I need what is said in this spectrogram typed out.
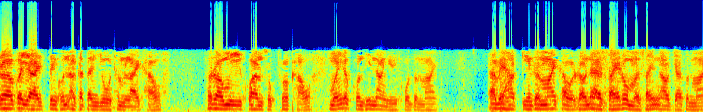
เราก็อย่าเป็นคนอกตัญญูทำลายเขา เพราะเรามีความสุขเพราะเขา เหมือนกับคนที่นั่งอยู่ที่โคนต้นไม้ ถ้าไปหักกิ่งต้นไม้เข้า เราได้อาศัยร่มอาศัยเงาจากต้นไม้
